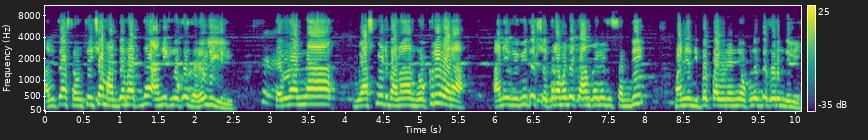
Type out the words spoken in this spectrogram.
आणि त्या संस्थेच्या माध्यमातून अनेक लोक घडवली गेली. तरुणांना व्यासपीठ म्हणा नोकरी म्हणा आणि विविध क्षेत्रामध्ये काम करण्याची संधी मान्य दीपक पायगुडे यांनी उपलब्ध करून दिली.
